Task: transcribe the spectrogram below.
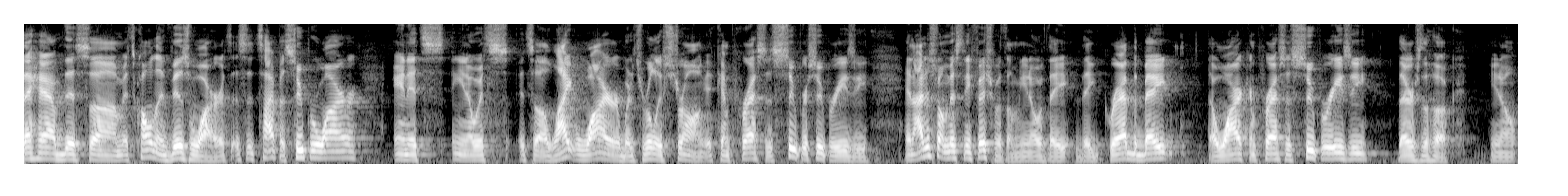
They have this, um, it's called InvisWire. It's, it's a type of super wire and it's, you know, it's, it's a light wire, but it's really strong. It compresses super, super easy. And I just don't miss any fish with them. You know, if they, they grab the bait, the wire compresses super easy, there's the hook. You know,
